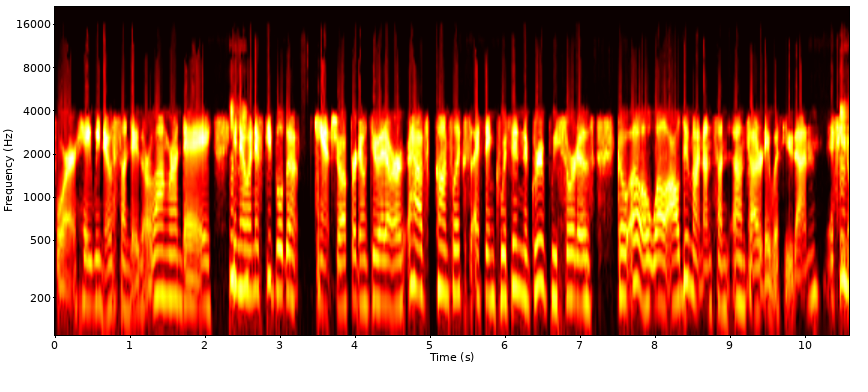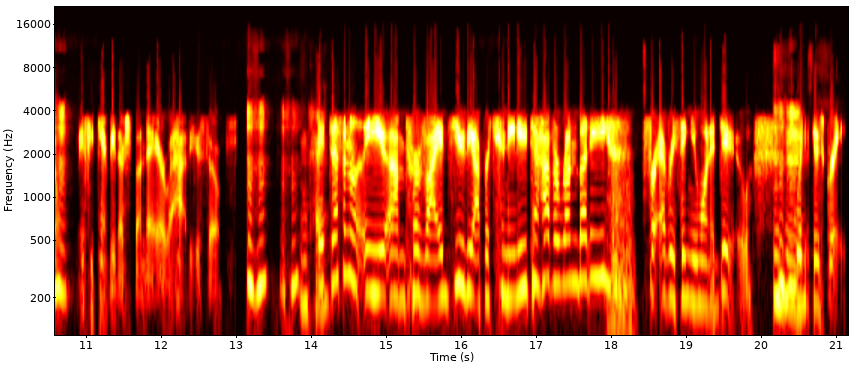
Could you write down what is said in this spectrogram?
for, hey, we know Sundays are long run day, you mm-hmm. know, and if people don't can't show up or don't do it or have conflicts, I think within the group we sort of go, oh, well, I'll do mine on sun- on Saturday with you then if you mm-hmm. don't if you can't be there Sunday or what have you. So mm-hmm. mm-hmm. Okay. it definitely um, provides you the opportunity to have a run buddy for everything you want to do, mm-hmm. which is great.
